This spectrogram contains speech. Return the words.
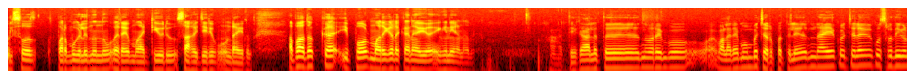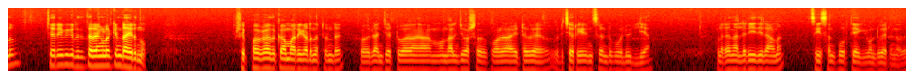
ഉത്സവ പറമ്പുകളിൽ നിന്നും വരെ മാറ്റിയൊരു സാഹചര്യം ഉണ്ടായിരുന്നു. അപ്പോൾ അതൊക്കെ ഇപ്പോൾ മറികടക്കാനായോ എങ്ങനെയാണത് ആദ്യകാലത്ത് എന്ന് പറയുമ്പോൾ വളരെ മുമ്പ് ചെറുപ്പത്തിൽ ഉണ്ടായ ചില കുസൃതികളും ചെറിയ വികൃതിത്തരങ്ങളൊക്കെ ഉണ്ടായിരുന്നു. പക്ഷെ ഇപ്പോൾ അതൊക്കെ മറികടന്നിട്ടുണ്ട്. ഒരു അഞ്ചെട്ട് മൂന്നാലഞ്ച് വർഷത്തോളമായിട്ട് ഒരു ചെറിയ ഇൻസിഡന്റ് പോലും ഇല്ല. വളരെ നല്ല രീതിയിലാണ് സീസൺ പൂർത്തിയാക്കി കൊണ്ടുവരുന്നത്.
